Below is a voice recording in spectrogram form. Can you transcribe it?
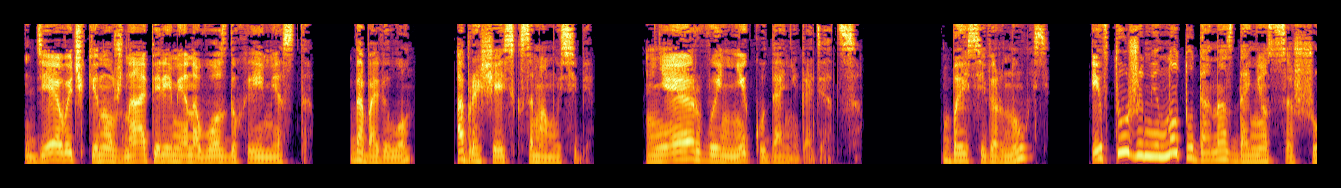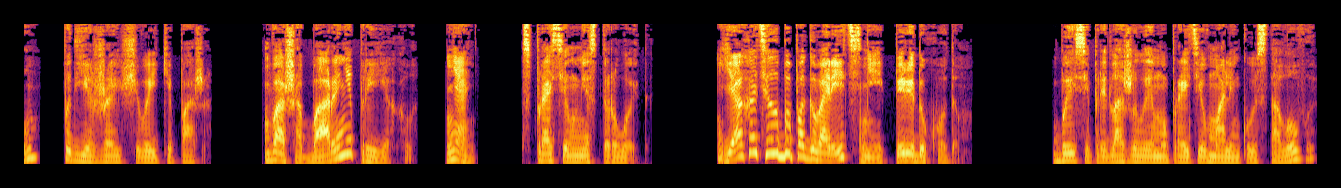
«Девочке нужна перемена воздуха и места», — добавил он, обращаясь к самому себе. «Нервы никуда не годятся». Бесси вернулась, и в ту же минуту до нас донесся шум подъезжающего экипажа. «Ваша барыня приехала, нянь?» — спросил мистер Ллойд. «Я хотел бы поговорить с ней перед уходом». Бесси предложила ему пройти в маленькую столовую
